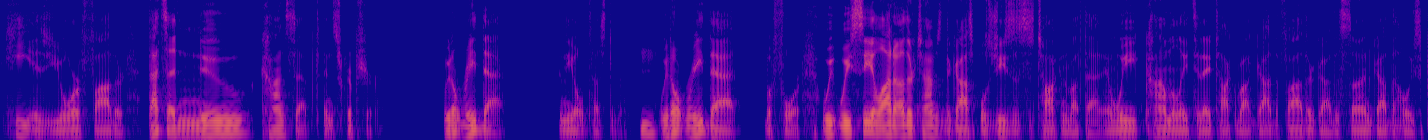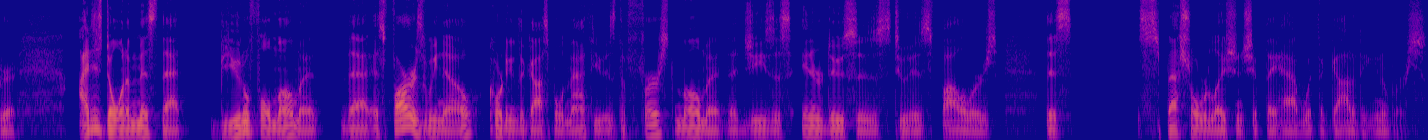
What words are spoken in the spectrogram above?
he is your Father. That's a new concept in Scripture. We don't read that in the Old Testament. Hmm. We don't read that before. We, we see a lot of other times in the Gospels, Jesus is talking about that. And we commonly today talk about God the Father, God the Son, God the Holy Spirit. I just don't want to miss that beautiful moment that, as far as we know, according to the Gospel of Matthew, is the first moment that Jesus introduces to his followers this special relationship they have with the God of the universe,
